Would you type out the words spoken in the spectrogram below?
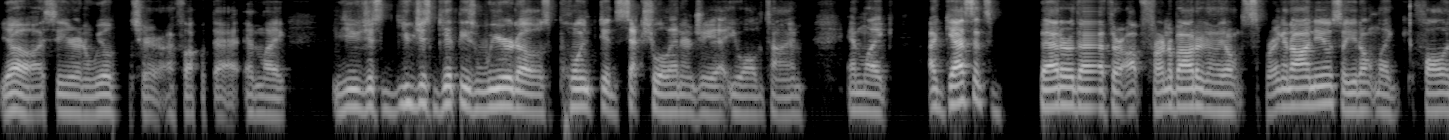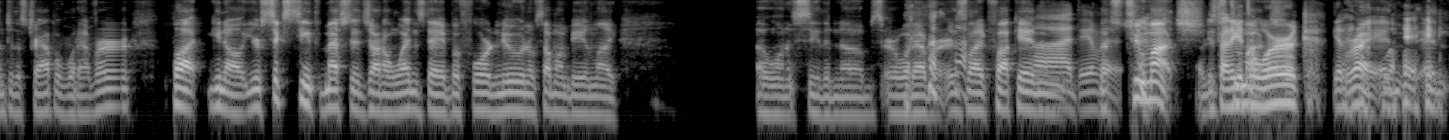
yo I see you're in a wheelchair. I fuck with that. And like you just you just get these weirdos pointed sexual energy at you all the time. And like I guess it's better that they're upfront about it and they don't spring it on you so you don't like fall into this trap of whatever. but you know, your 16th message on a Wednesday before noon of someone being like, I want to see the nubs or whatever. It's like fucking Ah, damn that's it. too much. I'm just It's trying to too get to work. Get Right. And, and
